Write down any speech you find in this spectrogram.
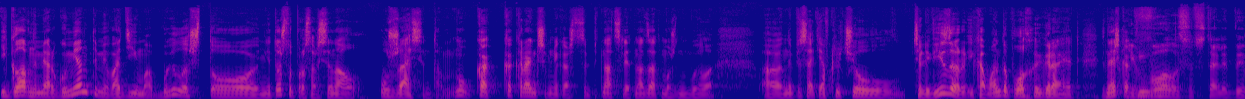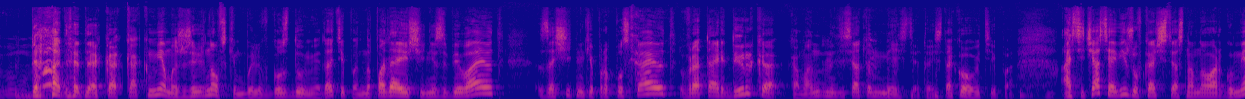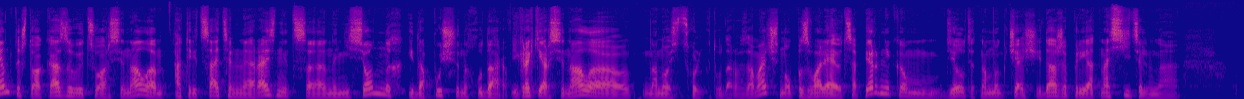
И главными аргументами Вадима было, что не то, что просто Арсенал ужасен, там, ну, как, как раньше, мне кажется, 15 лет назад можно было э, написать, я включил телевизор, и команда плохо играет. Знаешь, как... И волосы встали дыбом. Да, да, да, как, как мемы с Жириновским были в Госдуме, да, типа нападающие не забивают, защитники пропускают, вратарь дырка, команда на десятом месте, то есть такого типа. А сейчас я вижу в качестве основного аргумента, что оказывается у Арсенала отрицательная разница нанесенных и допущенных ударов. Игроки Арсенала наносят сколько-то ударов за матч, но позволяют соперникам делать это намного чаще. И даже при относительно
